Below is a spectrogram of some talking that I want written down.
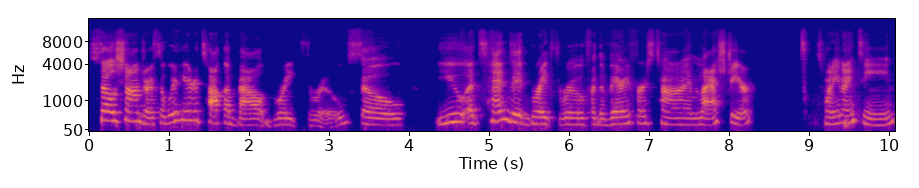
So Chandra, so we're here to talk about breakthrough. So you attended breakthrough for the very first time last year 2019.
